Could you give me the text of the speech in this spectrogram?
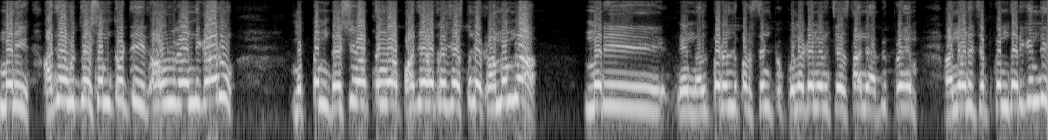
మరి అదే ఉద్దేశంతో రాహుల్ గాంధీ గారు మొత్తం దేశవ్యాప్తంగా పాదయాత్ర చేస్తున్న క్రమంలో మరి నేను నలభై రెండు పర్సెంట్ కులగణన చేస్తానని అభిప్రాయం అన్నాడు చెప్పుకోవడం జరిగింది.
